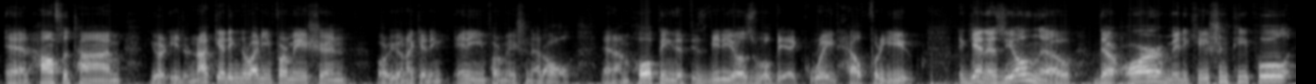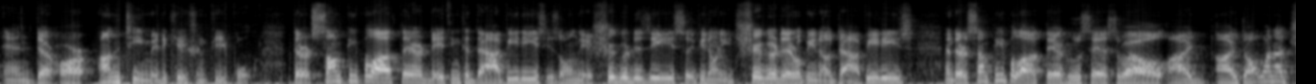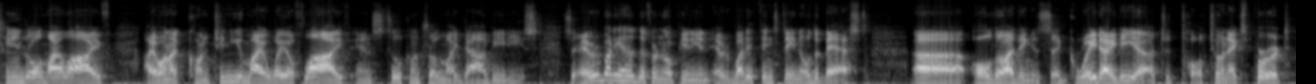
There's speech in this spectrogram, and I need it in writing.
and half the time you're either not getting the right information or you're not getting any information at all. And I'm hoping that these videos will be a great help for you again, as you all know, there are medication people and there are anti-medication people. There are some people out there, they think that diabetes is only a sugar disease, so if you don't eat sugar, there will be no diabetes. And there are some people out there who says, well, I, I don't want to change all my life. I want to continue my way of life and still control my diabetes. So everybody has a different opinion. Everybody thinks they know the best. Uh, although I think it's a great idea to talk to an expert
